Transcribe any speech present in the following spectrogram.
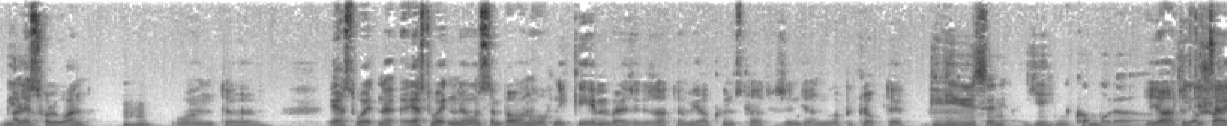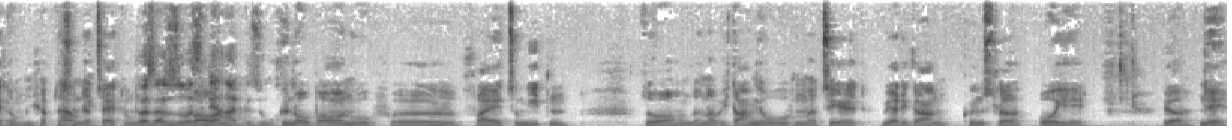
Wieder? Alles verloren. Und äh, erst, wollten, erst wollten wir uns den Bauernhof nicht geben, weil sie gesagt haben, ja, Künstler, das sind ja nur Bekloppte. Wie, wie bist du denn hierhin gekommen? Oder Ja, hier durch die? Zeitung. Ich habe das Ah, in der okay. Zeitung. Du hast also sowas in der Art gesucht. Mhm. Genau, Bauernhof äh, frei zu mieten. So, und dann habe ich da angerufen, erzählt, Werdegang, Künstler, oh je. Ja, nee.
